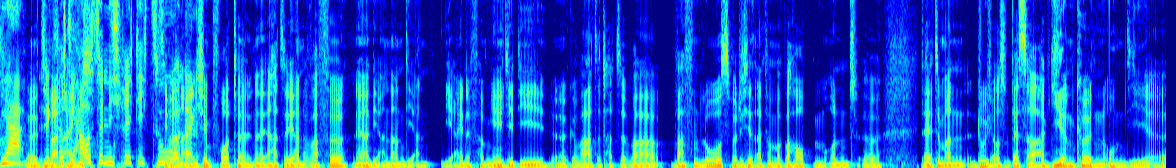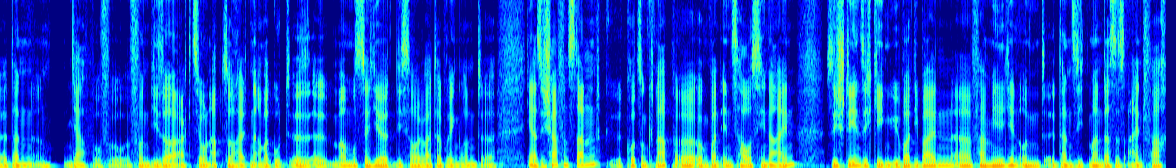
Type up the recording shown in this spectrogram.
Äh, die der waren kriegt die Haustür nicht richtig zu. Sie waren eigentlich im Vorteil. Ne? Er hatte ja eine Waffe. Ja, die anderen, die, an, die eine Familie, die äh, gewartet hatte, war waffenlos, würde ich jetzt einfach mal behaupten. Und äh, da hätte man durchaus besser agieren können, um die äh, dann ja von dieser Aktion abzuhalten. Aber gut, äh, äh, man muss ja hier die Story weiterbringen. Und äh, ja, sie schaffen es dann kurz und knapp irgendwann ins Haus hinein. Sie stehen sich gegenüber, die beiden Familien, und dann sieht man, dass es einfach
